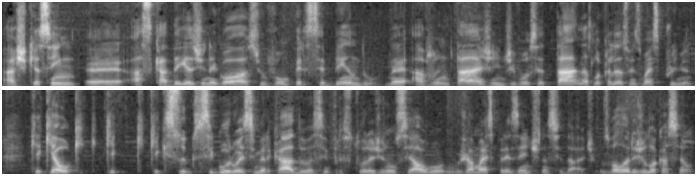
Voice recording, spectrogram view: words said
Acho que, assim, é, as cadeias de negócio vão percebendo né, a vantagem de você estar tá nas localizações mais premium. O que, que é o... que, que, que, que segurou esse mercado, essa infraestrutura de não ser algo jamais presente na cidade? Os valores de locação.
